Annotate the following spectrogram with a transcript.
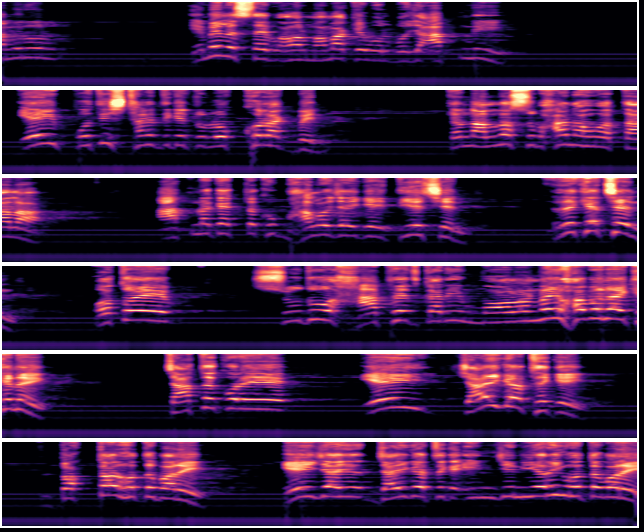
আমিরুল এমএলএ সাহেব, আমার মামাকে বলব যে আপনি এই প্রতিষ্ঠানের দিকে একটু লক্ষ্য রাখবেন। কেন আল্লাহ সুবহানাহু ওয়া তাআলা আপনাকে একটা খুব ভালো জায়গায় দিয়েছেন, রেখেছেন। অতএব শুধু হাফেজকারী মৌলানাই হবে না এখানে, যাতে করে এই জায়গা থেকে ডক্টর হতে পারে, এই জায়গা থেকে ইঞ্জিনিয়ারিং হতে পারে।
